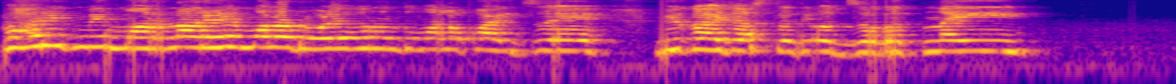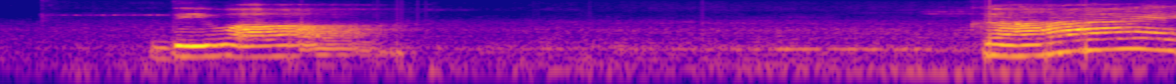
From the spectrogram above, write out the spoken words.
डायरेक्ट मी मरणार आहे मला डोळे भरून तुम्हाला पाहिजे मी काय जास्त दिवस जगत नाही. देवा. काय?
